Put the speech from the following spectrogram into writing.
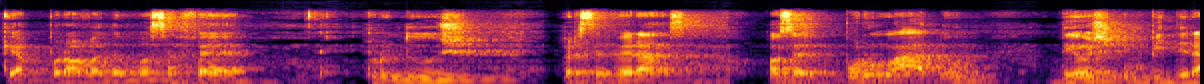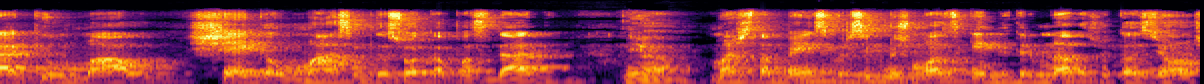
que a prova da vossa fé produz perseverança. Ou seja, por um lado, Deus impedirá que o mal chegue ao máximo da sua capacidade, Yeah. mas também esse versículo nos mostra que em determinadas ocasiões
